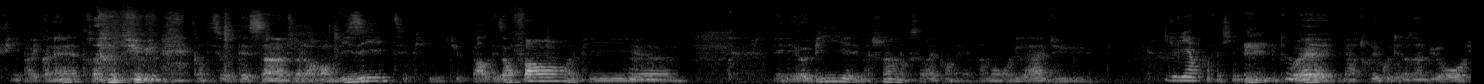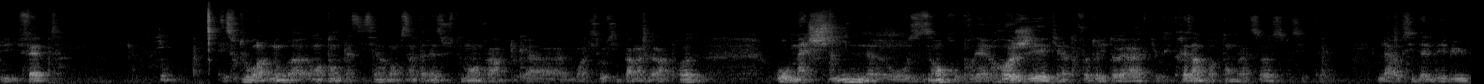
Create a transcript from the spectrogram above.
finis par les connaître. tu, quand ils sont au dessin, tu vas leur rendre visite. Et puis tu parles des enfants. Et puis. Mhm. euh, et des hobbies et des machins. Donc c'est vrai qu'on est vraiment au-delà du. Du lien professionnel. Ouais, d'un truc où tu es dans un bureau, puis fête. Oui. Et surtout, hein, nous, euh, en tant que plasticien, ben, on s'intéresse justement, enfin, en tout cas, moi qui suis aussi pas mal de la prod, aux machines, aux encres, au projet Roger, qui est notre photolithographe, qui est aussi très important de la sauce, parce qu'il était là aussi dès le début.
